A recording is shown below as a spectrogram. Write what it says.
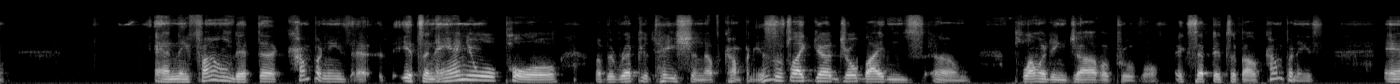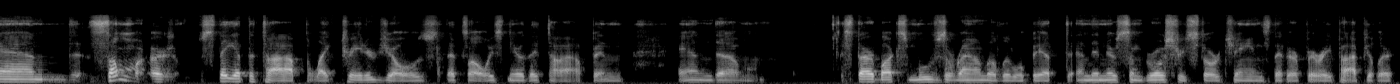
and they found that the companies, uh, it's an annual poll of the reputation of companies. This is like uh, Joe Biden's um, plummeting job approval, except it's about companies. And some are, stay at the top, like Trader Joe's, that's always near the top, and and um, Starbucks moves around a little bit, and then there's some grocery store chains that are very popular.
